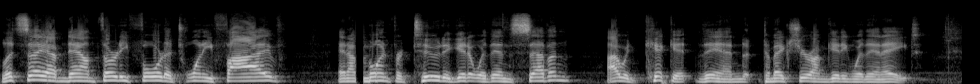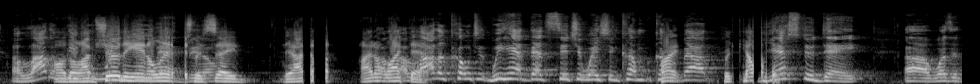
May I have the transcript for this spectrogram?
Let's say I'm down 34 to 25 and I'm going for two to get it within seven. I would kick it then to make sure I'm getting within eight. A lot of although I'm sure the analytics that, would say, yeah, I don't, I don't a, like a that. A lot of coaches, we had that situation come come right. about yesterday. Uh, was it?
